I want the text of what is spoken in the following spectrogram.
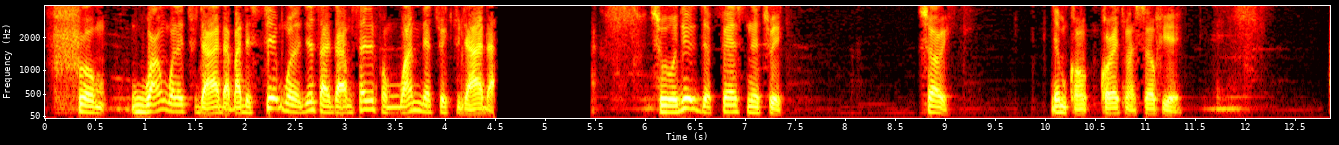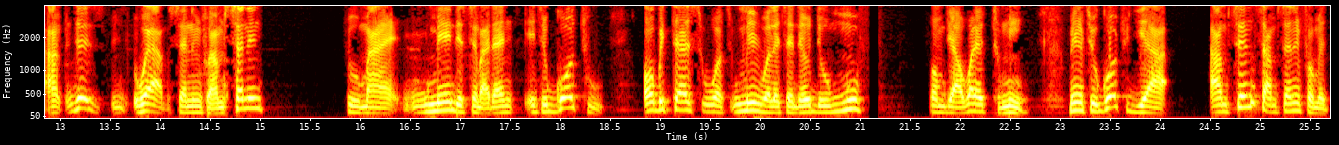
from one wallet to the other, but the same wallet, just as I'm sending from one network to the other. So this is the first network. Sorry. Let me correct myself here. Um, this is where I'm sending from. I'm sending to my main system, but then it will go to Orbiter's what main wallet, and they'll, they'll move from their wallet to me. Then it will go to their. I'm saying I'm sending from an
